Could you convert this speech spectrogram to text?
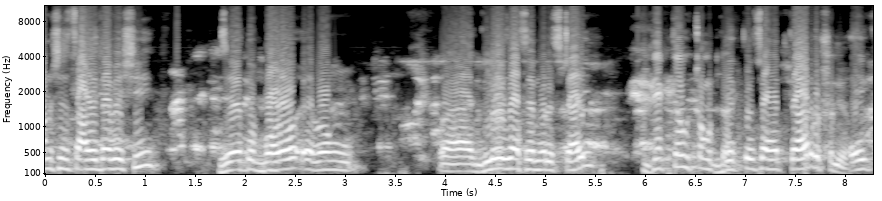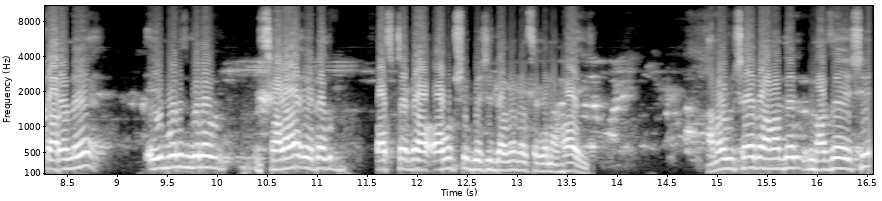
মানুষের চাহিদা বেশি যেহেতু বড় এবং গ্লেজ আছে মরিচটাই দেখতেও চমৎকার। দেখতে চমৎকার। এই কারণে এই মরিচগুলো ছাড়া এটা পাঁচ টাকা অবশ্যই বেশি দামে বেচা কেনা হয়। আনারুল সাহেব আমাদের মাঝে এসে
